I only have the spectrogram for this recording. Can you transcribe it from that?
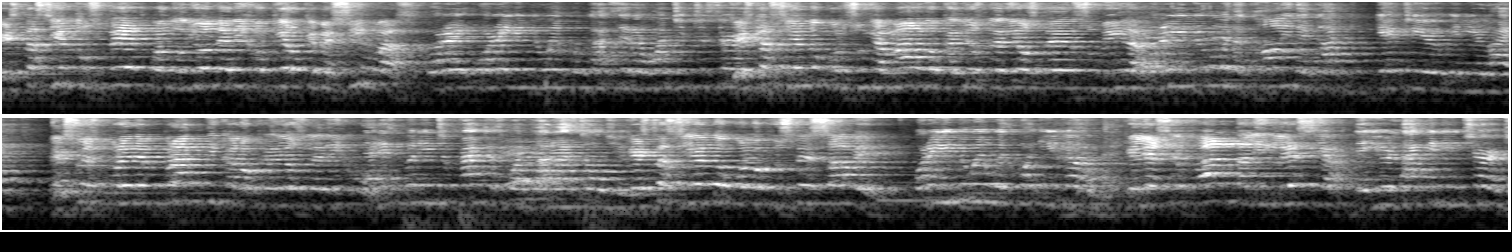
¿Qué está haciendo usted cuando Dios le dijo quiero que me sirvas? What are, what are you doing when God said, I want you to serve ¿Qué está haciendo con su llamado que Dios le dio a usted en su vida? What are you doing with the calling that God gave to you in your life? Eso es poner en práctica lo que Dios le dijo. That is put into practice what God has told ¿Qué you. está haciendo con lo que usted sabe? What are you doing with what you know? ¿Qué le hace falta a la iglesia? That you're lacking in church.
